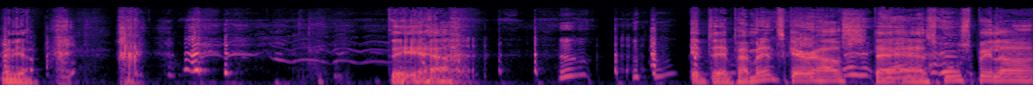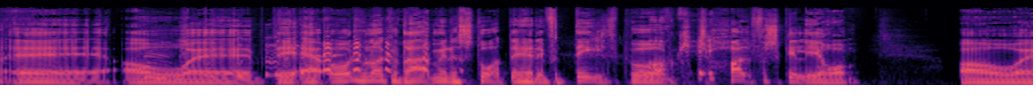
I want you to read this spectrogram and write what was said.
Men ja. Det er et uh, permanent scary house. Der er skuespillere, øh, og øh, det er 800 kvadratmeter stort. Det her det er fordelt på Okay. 12 forskellige rum. Og øh,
